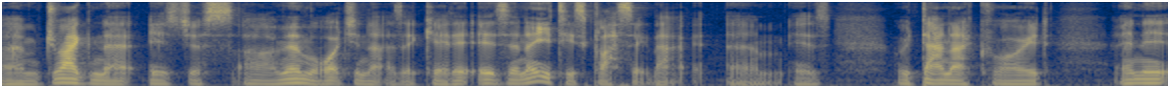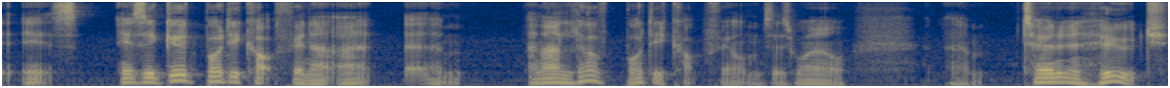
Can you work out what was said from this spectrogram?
Um, Dragnet is just, oh, I remember watching that as a kid. It, it's an 80s classic that um, is with Dan Aykroyd, and it, it's it's a good body cop film. Um, and I love body cop films as well. Um, Turner and Hooch,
